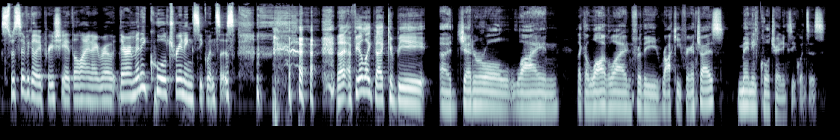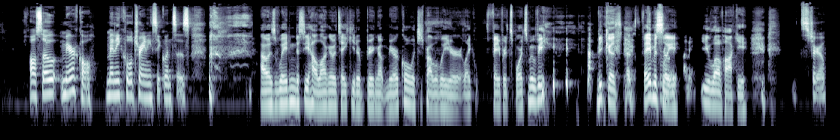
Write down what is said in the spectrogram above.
specifically appreciate the line I wrote. There are many cool training sequences. I feel like that could be a general line, like a log line for the Rocky franchise. Many cool training sequences. Also, Miracle. Many cool training sequences. I was waiting to see how long it would take you to bring up Miracle, which is probably your like favorite sports movie. because famously really you love hockey. It's true.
